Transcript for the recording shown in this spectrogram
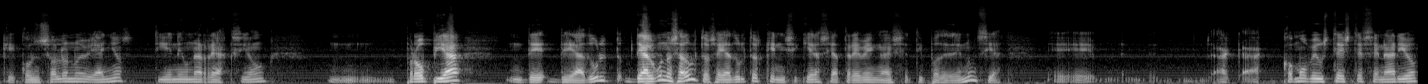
que con solo nueve años tiene una reacción mm, propia de, de, de algunos adultos. Hay adultos que ni siquiera se atreven a ese tipo de denuncias. Eh, ¿Cómo ve usted este escenario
